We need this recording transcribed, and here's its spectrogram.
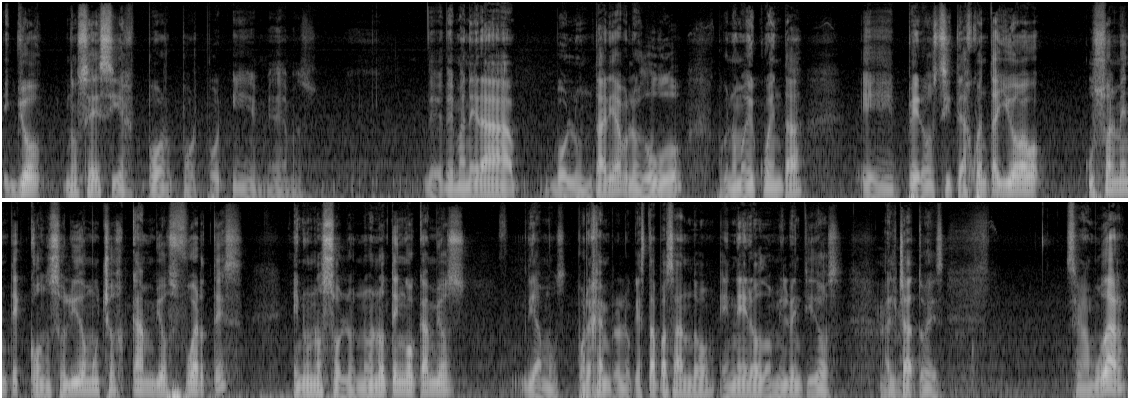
yo no sé si es por, por, por digamos, de, de, manera voluntaria, lo dudo, porque no me doy cuenta, eh, pero si te das cuenta yo usualmente consolido muchos cambios fuertes en uno solo, no, no tengo cambios, digamos, por ejemplo, lo que está pasando enero 2022 al chato es se va a mudar,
